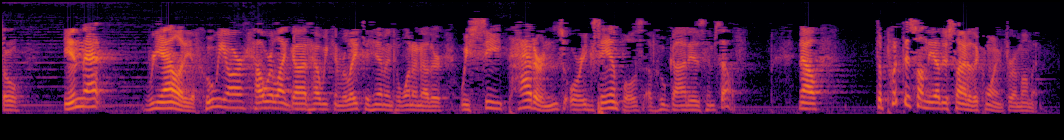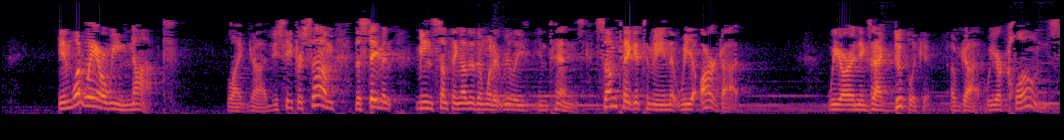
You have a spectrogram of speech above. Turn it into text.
So, in that reality of who we are, how we're like God, how we can relate to Him and to one another, we see patterns or examples of who God is Himself. Now, to put this on the other side of the coin for a moment, in what way are we not like God? You see, for some, the statement means something other than what it really intends. Some take it to mean that we are God. We are an exact duplicate of God. We are clones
